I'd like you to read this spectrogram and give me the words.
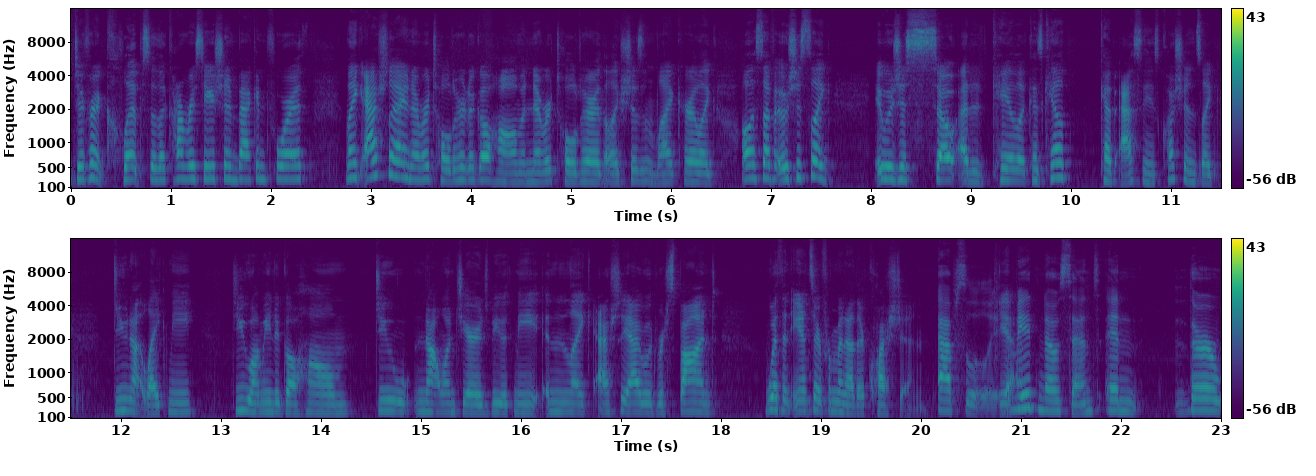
different clips of the conversation back and forth. Like Ashley, I never told her to go home and never told her that like she doesn't like her, like all this stuff. It was just like it was just so edited. Caila, because Caila kept asking these questions like, "Do you not like me? Do you want me to go home? Do you not want Jared to be with me?" And like Ashley, I would respond with an answer from another question. Absolutely. Yeah. It made no sense. And there,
